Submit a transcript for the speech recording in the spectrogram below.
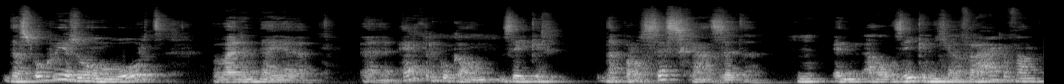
Dat is ook weer zo'n woord waarin dat je uh, eigenlijk ook al zeker dat proces gaat zetten. Hm. En al zeker niet gaan vragen van,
